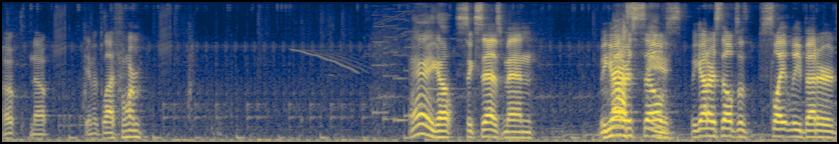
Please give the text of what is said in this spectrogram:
Oh, no. Damn it, platform. There you go. Success, man. We got ourselves. We got ourselves a slightly better,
